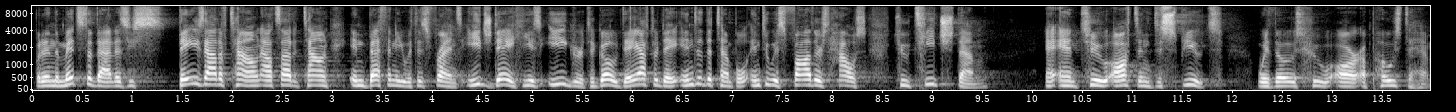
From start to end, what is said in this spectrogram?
But in the midst of that, as he stays out of town, outside of town in Bethany with his friends, each day he is eager to go day after day into the temple, into his father's house to teach them and to often dispute with those who are opposed to him.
